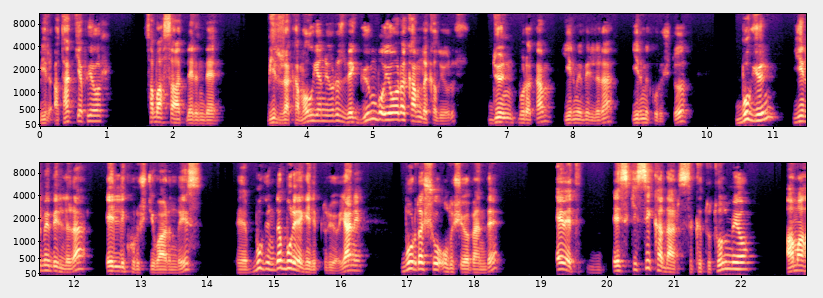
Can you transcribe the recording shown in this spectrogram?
bir atak yapıyor. Sabah saatlerinde bir rakama uyanıyoruz ve gün boyu o rakamda kalıyoruz. Dün bu rakam 21 lira 20 kuruştu. Bugün 21 lira 50 kuruş civarındayız. E, bugün de buraya gelip duruyor. Yani burada şu oluşuyor bende. Evet eskisi kadar sıkı tutulmuyor ama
